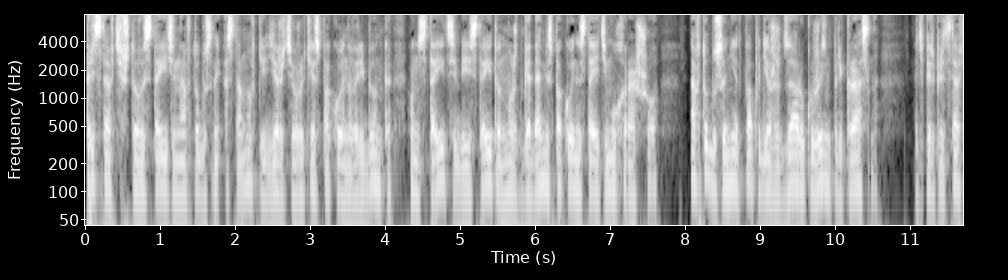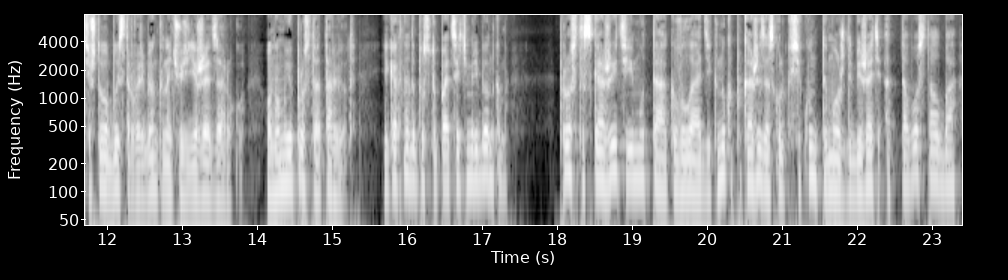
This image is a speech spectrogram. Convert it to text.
Представьте, что вы стоите на автобусной остановке и держите в руке спокойного ребенка. Он стоит себе и стоит, он может годами спокойно стоять, ему хорошо. Автобуса нет, папа держит за руку, жизнь прекрасна. А теперь представьте, что вы быстрого ребенка начнете держать за руку. Он вам ее просто оторвет. И как надо поступать с этим ребенком? Просто скажите ему так, Владик, ну-ка покажи, за сколько секунд ты можешь добежать от того столба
